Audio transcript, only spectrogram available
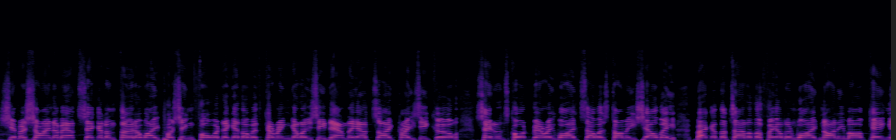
Shimmer Shine about second and third away, pushing forward together with Karinga Lucy down the outside. Crazy Cool, sentence caught very wide, so is Tommy Shelby. Back at the tail of the field and wide, 90 Mile King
